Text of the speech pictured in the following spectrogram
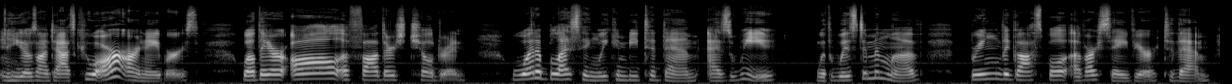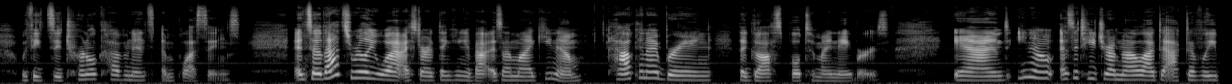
And he goes on to ask, Who are our neighbors? Well, they are all of Father's children. What a blessing we can be to them as we, with wisdom and love, bring the gospel of our Savior to them with its eternal covenants and blessings. And so that's really what I started thinking about is I'm like, you know, how can I bring the gospel to my neighbors? And, you know, as a teacher, I'm not allowed to actively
